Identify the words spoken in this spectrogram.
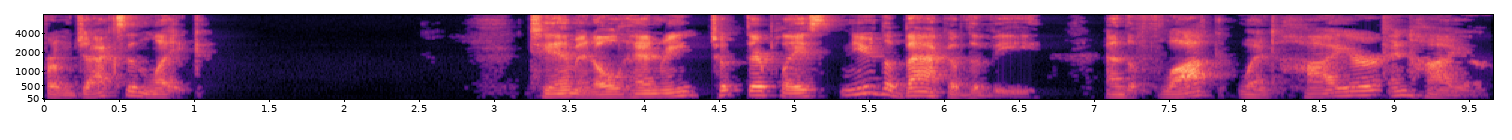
from Jackson Lake. Tim and old Henry took their place near the back of the V, and the flock went higher and higher.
